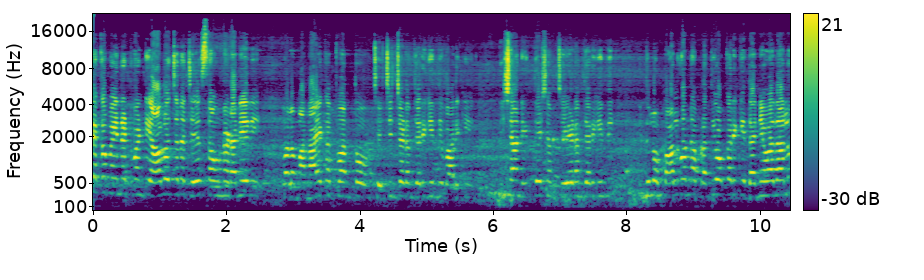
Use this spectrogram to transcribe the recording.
రకమైనటువంటి ఆలోచన చేస్తూ ఉన్నాడు అనేది వాళ్ళ మా నాయకత్వంతో చర్చించడం జరిగింది వారికి దిశానిర్దేశం చేయడం జరిగింది. ఇందులో పాల్గొన్న ప్రతి ఒక్కరికి ధన్యవాదాలు.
